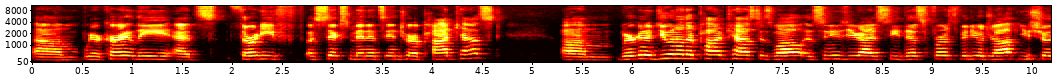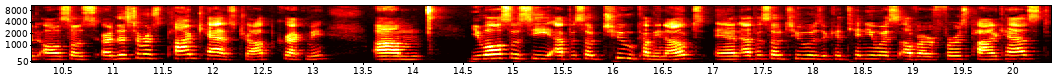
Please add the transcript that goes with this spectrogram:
Um, we are currently at 36 minutes into our podcast. Um, we're going to do another podcast as well. As soon as you guys see this first video drop, you should also, or this first podcast drop, correct me. Um, you also see episode two coming out, and episode two is a continuous of our first podcast.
